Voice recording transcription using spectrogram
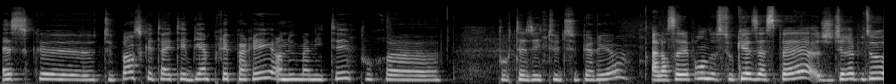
Est-ce que tu penses que tu as été bien préparé en humanité pour, euh, pour tes études supérieures? Alors ça dépend de sous quels aspects. Je dirais plutôt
